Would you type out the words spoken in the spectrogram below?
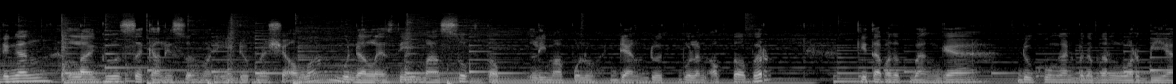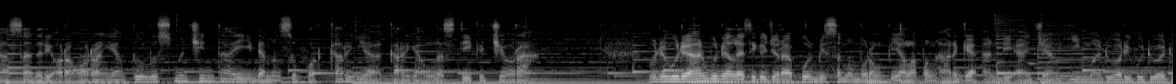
dengan lagu Sekali Seumur Hidup. Masya Allah Bunda Lesti masuk top 50 dangdut bulan Oktober. Kita patut bangga dukungan benar-benar luar biasa dari orang-orang yang tulus mencintai dan mensupport karya-karya Lesti Kejora Mudah-mudahan Bunda Lesti Kejora pun bisa memborong piala penghargaan di ajang IMA 2022.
